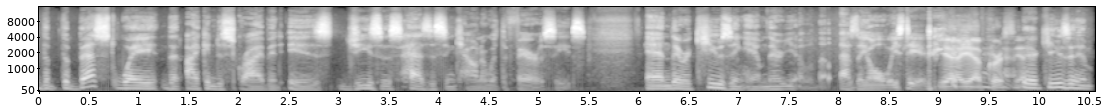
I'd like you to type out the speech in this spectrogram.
the, the best way that I can describe it is Jesus has this encounter with the Pharisees. And they're accusing him. They're, you know, as they always did. Yeah, yeah, of course. They're accusing him,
